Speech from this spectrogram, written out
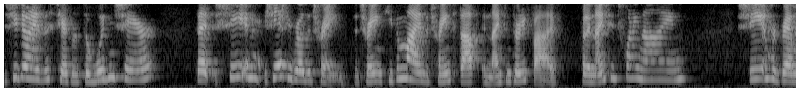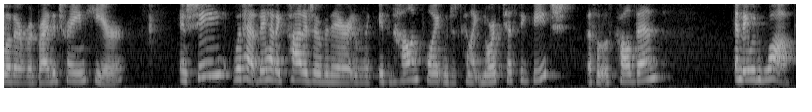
she donated this chair. So it's a wooden chair that she and her, she actually rode the train. The train, keep in mind, the train stopped in 1935, but in 1929, she and her grandmother would ride the train here, and she would have. They had a cottage over there. It was like it's in Holland Point, which is kind of like North Chesapeake Beach. That's what it was called then. And they would walk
